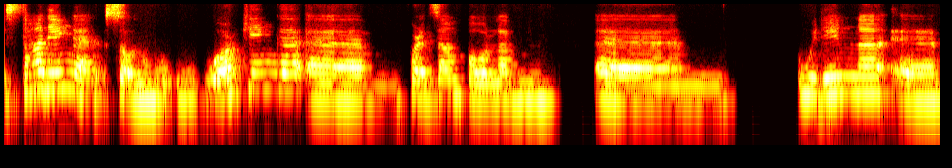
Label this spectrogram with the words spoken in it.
studying, and so working, um, for example, um, um, within, uh,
